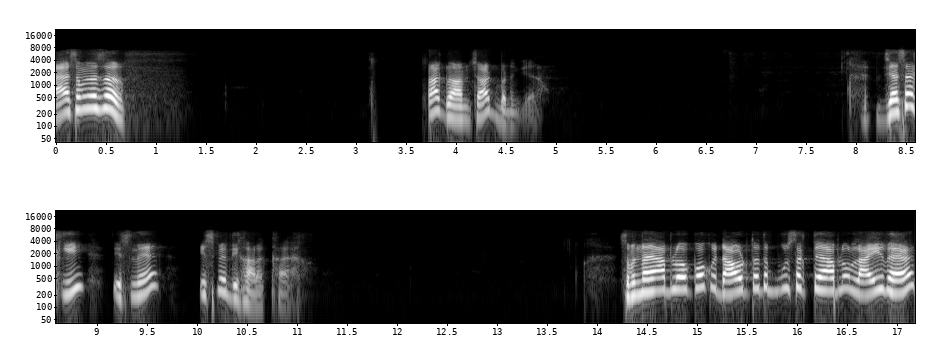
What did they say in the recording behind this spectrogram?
आया समझ सर ग्राम चार्ट बन गया. जैसा कि इसने इसमें दिखा रखा है। समझ में आया आप लोगों को? कोई डाउट था तो पूछ सकते हैं। आप लोग लाइव है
